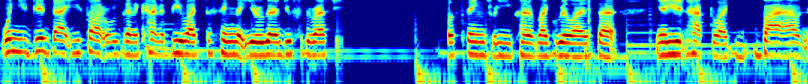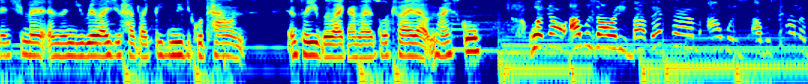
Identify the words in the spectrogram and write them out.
when you did that, you thought it was going to kind of be like the thing that you were going to do for the rest of those things where you kind of like realized that you know you didn't have to like buy out an instrument and then you realized you had like these musical talents and so you were like i might as well try it out in high school well no i was already by that time i was i was kind of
